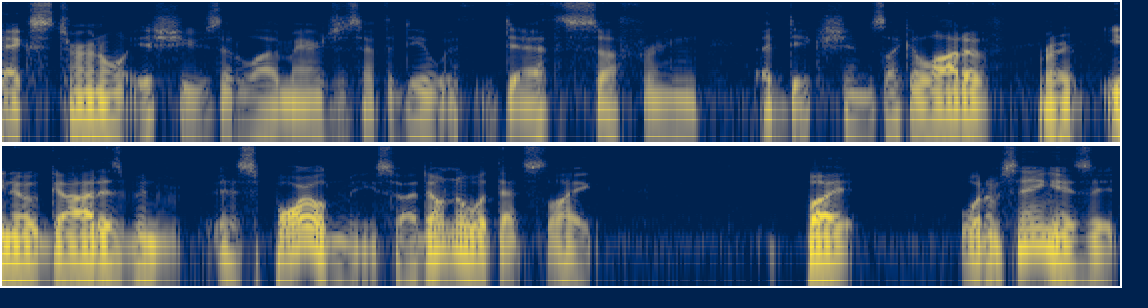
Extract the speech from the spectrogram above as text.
external issues that a lot of marriages have to deal with. Death suffering addictions. Like a lot of Right. you know god has been has spoiled me so i don't know what that's like. But what i'm saying is it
